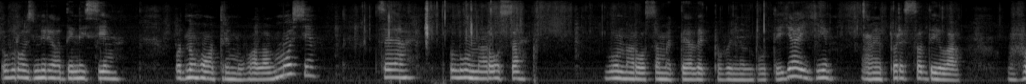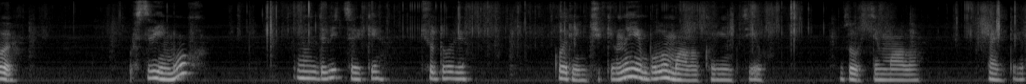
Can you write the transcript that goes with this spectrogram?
у розмірі 1,7 Одного отримувала в мосі. Це лунна роса. Лунна роса метелик повинен бути. Я її е, пересадила в, в свій мох. Дивіться, які чудові корінчики. В неї було мало корінців. Зовсім мало. Гляньте, як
